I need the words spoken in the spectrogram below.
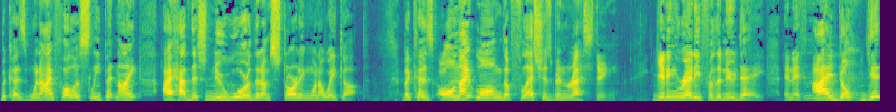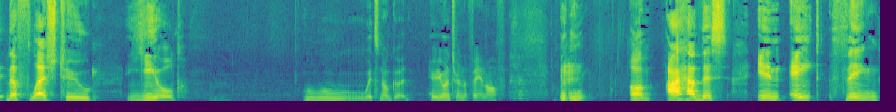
because when I fall asleep at night, I have this new war that I'm starting when I wake up because all night long the flesh has been resting, getting ready for the new day. And if I don't get the flesh to yield, ooh, it's no good. Here, you want to turn the fan off? um, I have this innate thing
